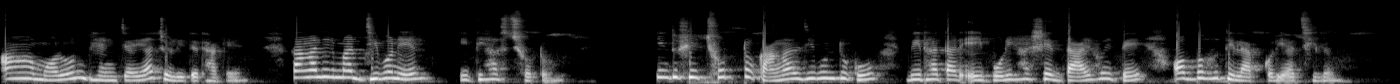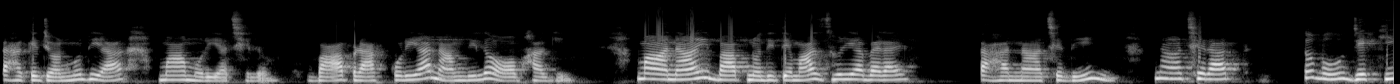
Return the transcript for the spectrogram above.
আমরণ ভেংচাইয়া চলিতে থাকে। কাঙালির মার জীবনের ইতিহাস ছোট। কিন্তু সেই ছোট্ট কাঙাল জীবনটুকু বিধাতার এই পরিহাসের দায় হইতে অব্যাহতি লাভ করিয়াছিল। তাহাকে জন্ম দিয়া মা মরিয়াছিল। বাপ রাগ করিয়া নাম দিল অভাগী। মা নাই, বাপ নদীতে মাছ ধরিয়া বেড়ায়। তাহার না আছে দিন না আছে রাত। তবু যে কি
